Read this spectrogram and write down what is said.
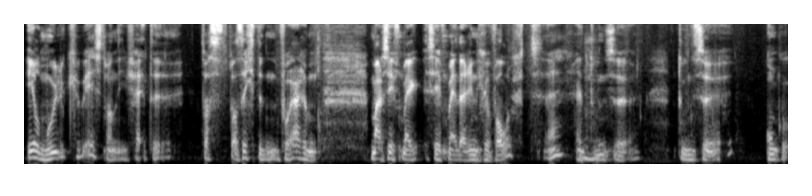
heel moeilijk geweest. Want in feite, het was, het was echt een, voor haar een... Maar ze heeft mij, ze heeft mij daarin gevolgd. Hè? En toen ze, toen ze onge-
